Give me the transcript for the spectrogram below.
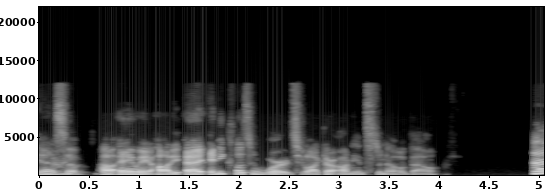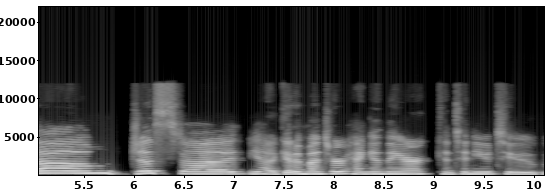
Yeah. All so right. uh, anyway, Holly, uh, any closing words you'd like our audience to know about? Um, just uh, yeah, get a mentor, hang in there, continue to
